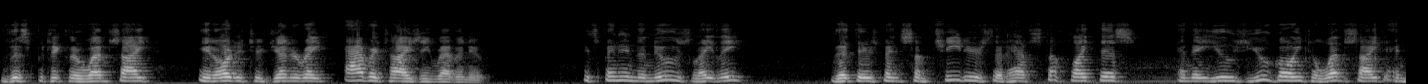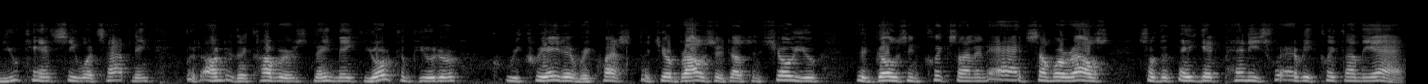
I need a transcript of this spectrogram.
this particular website in order to generate advertising revenue. It's been in the news lately that there's been some cheaters that have stuff like this and they use you going to a website and you can't see what's happening, but under the covers they make your computer create a request that your browser doesn't show you that goes and clicks on an ad somewhere else so that they get pennies for every click on the ad.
